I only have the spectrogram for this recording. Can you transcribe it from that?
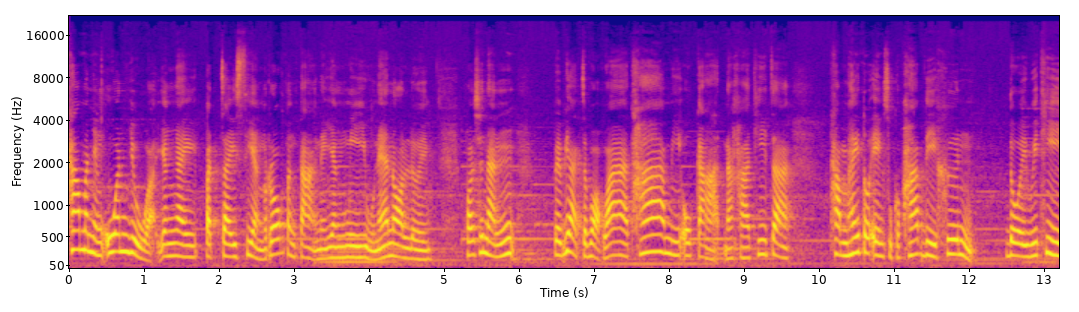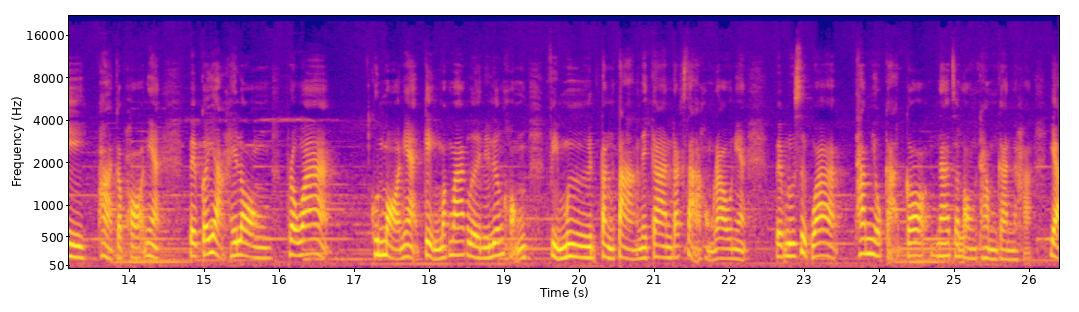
ถ้ามันยังอ้วนอยู่อะยังไงปัจจัยเสี่ยงโรคต่างๆเนี่ยยังมีอยู่แน่นอนเลย เพราะฉะนั้น ป๊บอยากจะบอกว่าถ้ามีโอกาสนะคะที่จะทำให้ตัวเองสุขภาพดีขึ้น โดยวิธีผ่ากระเพาะเนี่ยเป๊บก็อยากให้ลอง เพราะว่าคุณหมอเนี่ยเก่งมากๆเลยในเรื่องของฝีมือต่างๆ ในการรักษาของเราเนี่ยเป๊บรู้สึกว่าถ้ามีโอกาสก็น่าจะลองทำกันนะคะ อย่า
